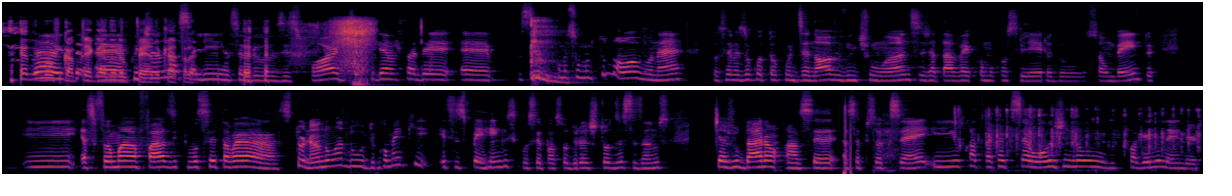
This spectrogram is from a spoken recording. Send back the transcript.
Eu não, não vou ficar então, pegando é, no pé do Catrão. linha sobre os esportes, eu queria saber, é, você começou muito novo, né? Você mesmo contou com 19, 21 anos, você já estava aí como conselheiro do São Bento, e essa foi uma fase que você estava se tornando um adulto. E como é que esses perrengues que você passou durante todos esses anos te ajudaram a ser essa pessoa que você é e o catraca que você é hoje no, com a Game Landers?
